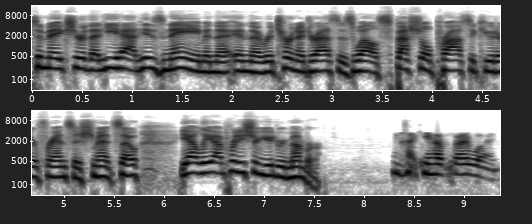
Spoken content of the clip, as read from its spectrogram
to make sure that he had his name in the in the return address as well. Special prosecutor Francis Schmitz. So yeah, Leah, I'm pretty sure you'd remember. yes, I would.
